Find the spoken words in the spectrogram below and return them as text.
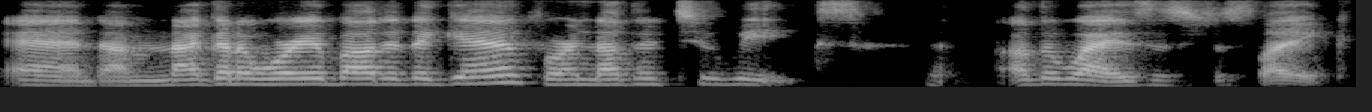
and I'm not going to worry about it again for another two weeks. Otherwise, it's just like,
